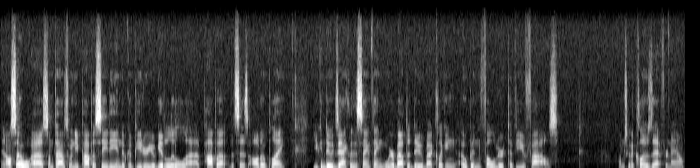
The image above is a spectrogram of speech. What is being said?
And also, uh, sometimes when you pop a CD into a computer, you'll get a little uh, pop-up that says autoplay. You can do exactly the same thing we're about to do by clicking Open Folder to view files. I'm just going to close that for now.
